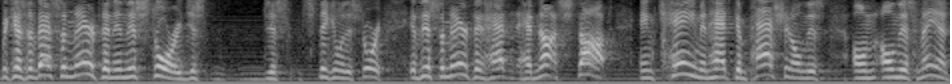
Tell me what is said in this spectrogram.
because if that Samaritan in this story, just just sticking with the story, if this Samaritan hadn't had not stopped and came and had compassion on this on, on this man,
